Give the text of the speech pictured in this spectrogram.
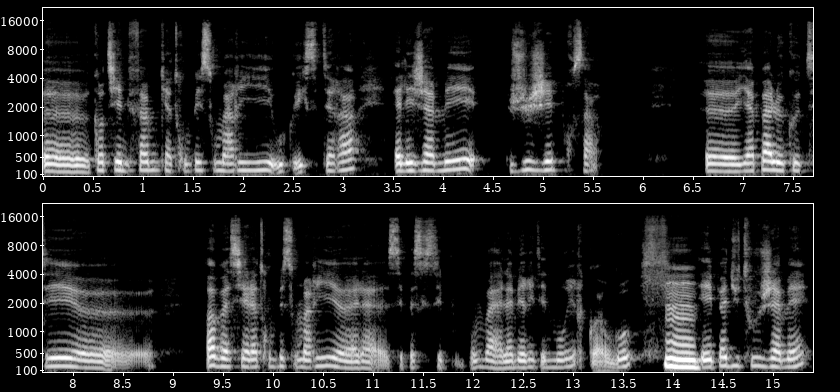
Quand il y a une femme qui a trompé son mari, ou, etc., elle est jamais jugée pour ça. Il n'y a pas le côté oh bah si elle a trompé son mari, euh, c'est parce que c'est bon bah elle a mérité de mourir quoi en gros. Mmh. Et pas du tout jamais.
